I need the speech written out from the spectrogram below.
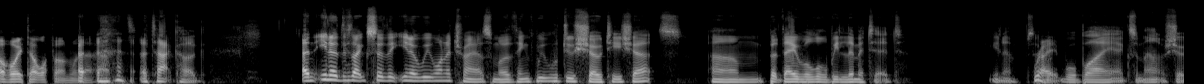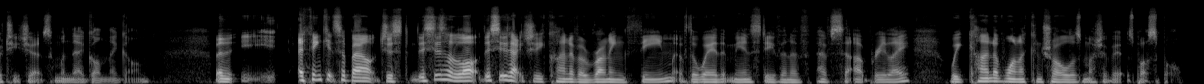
Ahoy telephone when that happens. attack hug. And you know, there's like so that you know we want to try out some other things. We will do show T-shirts, um, but they will all be limited. You know, so Right. We'll buy X amount of show T-shirts, and when they're gone, they're gone. But I think it's about just this is a lot. This is actually kind of a running theme of the way that me and Stephen have have set up Relay. We kind of want to control as much of it as possible.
